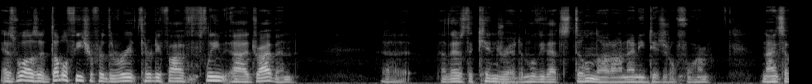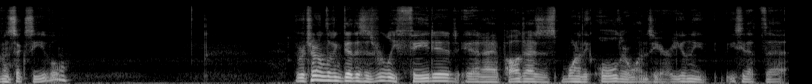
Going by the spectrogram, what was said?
as well as a double feature for the Route 35 flea, uh, drive-in. Uh, now there's the Kindred, a movie that's still not on any digital form. 976 Evil. The Return of the Living Dead, this is really faded, and I apologize, it's one of the older ones here. You only you see that's the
